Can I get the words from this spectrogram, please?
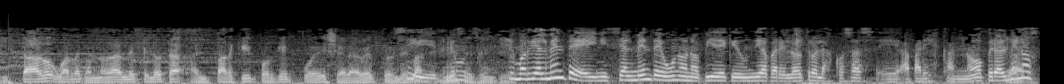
el Estado, guarda con no darle pelota al parque porque puede llegar a haber problemas Sí, en prim- ese sentido. primordialmente e inicialmente uno no pide que de un día para el otro las cosas eh, aparezcan, ¿no? Pero al Claro. menos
